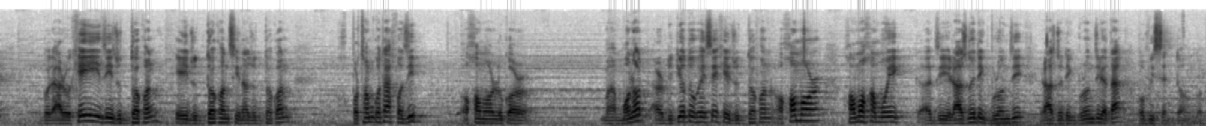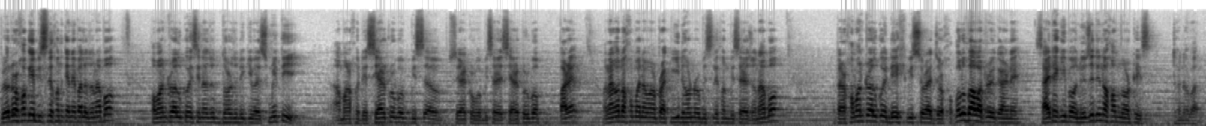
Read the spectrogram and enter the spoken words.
আৰু সেই যি যুদ্ধখন সেই যুদ্ধখন চীনা যুদ্ধখন প্ৰথম কথা সজীৱ অসমৰ লোকৰ মনত আৰু দ্বিতীয়টো হৈছে সেই যুদ্ধখন অসমৰ সমসাময়িক যি ৰাজনৈতিক বুৰঞ্জী ৰাজনৈতিক বুৰঞ্জীৰ এটা অবিচ্ছেদ্য অংগ। প্ৰিয় দৰ্শক বিশ্লেষণ কেনে পালে জনাব? সমান্তৰালকৈ চীনা যুদ্ধৰ যদি কিবা স্মৃতি আমাৰ সৈতে শ্বেয়াৰ কৰিব বিচা শ্বেয়াৰ কৰিব বিচাৰে শ্বেয়াৰ কৰিব পাৰে। অনাগত সময়ত আমাৰ পৰা কি ধৰণৰ বিশ্লেষণ বিচাৰে জনাব। তাৰ সমান্তৰালকৈ দেশ বিশ্ব ৰাজ্যৰ সকলো বা বাতৰিৰ কাৰণে চাই থাকিব News Eighteen Assam North East ধন্যবাদ।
